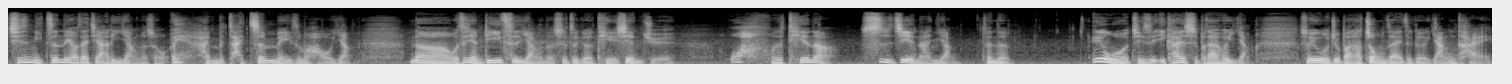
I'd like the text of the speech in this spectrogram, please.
其实你真的要在家里养的时候，哎，还没还真没这么好养。那我之前第一次养的是这个铁线蕨，哇，我的天呐，世界难养，真的。因为我其实一开始不太会养，所以我就把它种在这个阳台。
